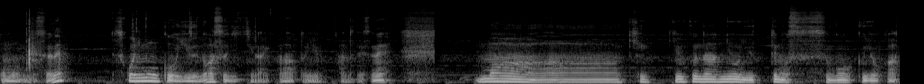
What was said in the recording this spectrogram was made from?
うんですよね。そこに文句を言うのは筋違いかなという感じですね。まあ結局何を言ってもすごく良かっ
